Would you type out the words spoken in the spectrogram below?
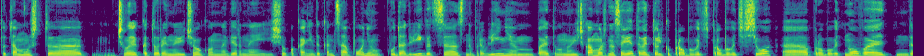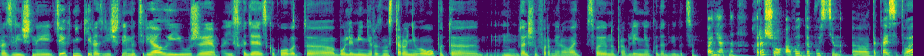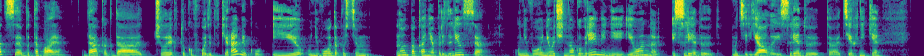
потому что человек, который новичок, он, наверное, еще пока не до конца понял, куда двигаться с направлением. Поэтому новичкам можно советовать только пробовать, пробовать все, а, пробовать новое, различные техники, различные материалы, и уже исходя из какого-то более-менее разностороннего опыта, ну, дальше формировать свое направление, куда двигаться. Понятно. Хорошо. А вот, допустим, э, такая ситуация бытовая да, когда человек только входит в керамику, и у него, допустим, ну, он пока не определился, у него не очень много времени, и он исследует материалы, исследует а, техники,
